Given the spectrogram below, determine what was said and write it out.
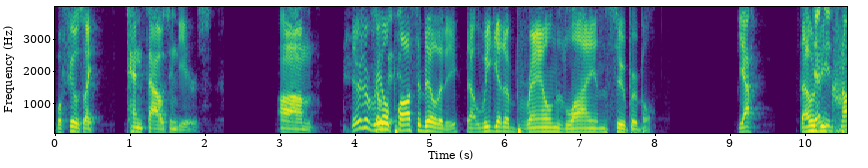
what feels like ten thousand years. Um, There's a So real the- possibility that we get a Browns Lions Super Bowl. yeah, That would yeah, be it's crazy.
